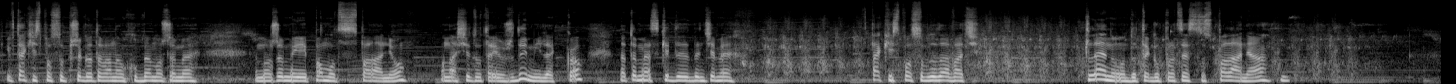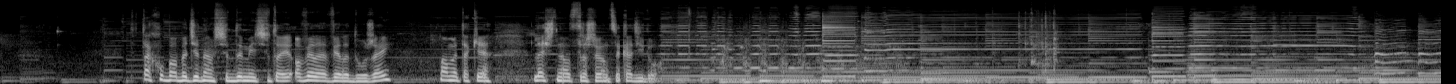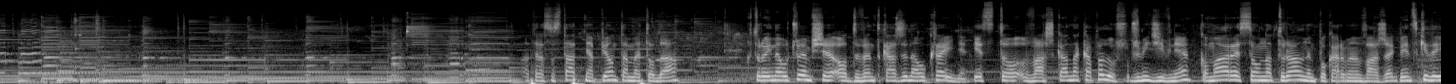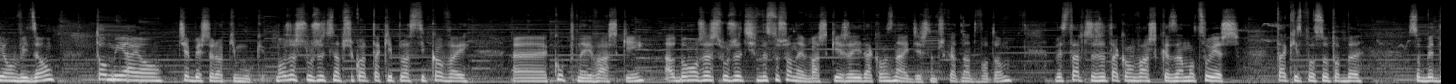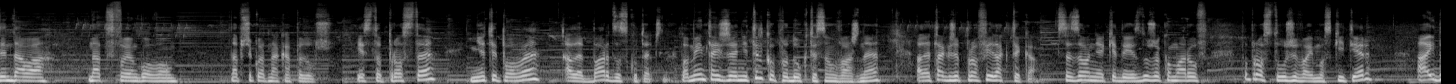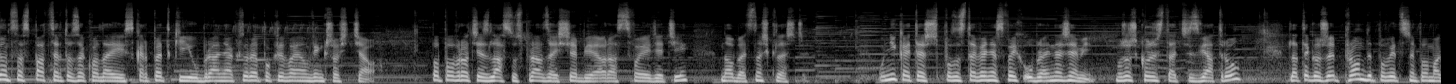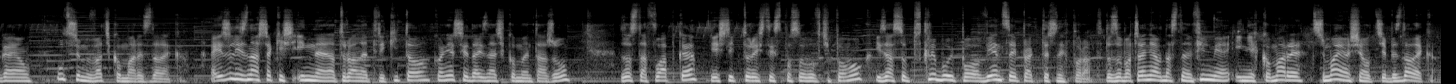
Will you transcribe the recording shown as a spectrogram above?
I w taki sposób przygotowaną chubę możemy, możemy jej pomóc w spalaniu. Ona się tutaj już dymi lekko, natomiast kiedy będziemy taki sposób dodawać tlenu do tego procesu spalania, to ta chuba będzie nam się dymić tutaj o wiele, wiele dłużej. Mamy takie leśne, odstraszające kadzidło. A teraz ostatnia, piąta metoda, której nauczyłem się od wędkarzy na Ukrainie. Jest to ważka na kapeluszu. Brzmi dziwnie. Komary są naturalnym pokarmem ważek, więc kiedy ją widzą, to mijają ciebie szerokim łukiem. Możesz użyć na przykład takiej plastikowej e, kupnej ważki, albo możesz użyć wysuszonej ważki, jeżeli taką znajdziesz, na przykład nad wodą. Wystarczy, że taką ważkę zamocujesz w taki sposób, aby sobie dyndała nad twoją głową, na przykład na kapeluszu. Jest to proste, nietypowe, ale bardzo skuteczne. Pamiętaj, że nie tylko produkty są ważne, ale także profilaktyka. W sezonie, kiedy jest dużo komarów, po prostu używaj moskitier, a idąc na spacer, to zakładaj skarpetki i ubrania, które pokrywają większość ciała. Po powrocie z lasu sprawdzaj siebie oraz swoje dzieci na obecność kleszczy. Unikaj też pozostawiania swoich ubrań na ziemi. Możesz korzystać z wiatru, dlatego że prądy powietrzne pomagają utrzymywać komary z daleka. A jeżeli znasz jakieś inne naturalne triki, to koniecznie daj znać w komentarzu. Zostaw łapkę, jeśli któryś z tych sposobów Ci pomógł i zasubskrybuj po więcej praktycznych porad. Do zobaczenia w następnym filmie i niech komary trzymają się od Ciebie z daleka.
